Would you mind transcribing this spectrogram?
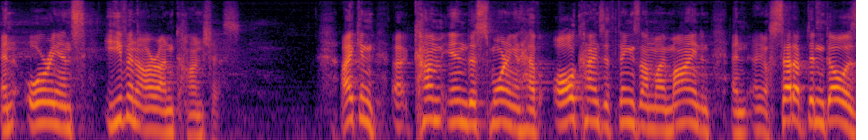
and orients even our unconscious. I can uh, come in this morning and have all kinds of things on my mind, and, and you know, setup didn't go as,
